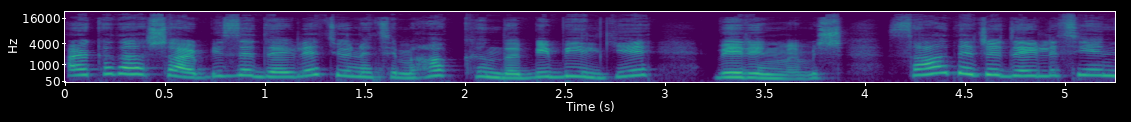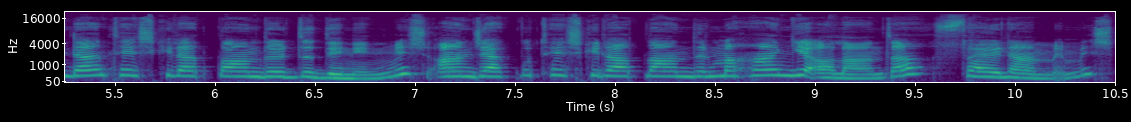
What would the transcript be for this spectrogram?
Arkadaşlar bize devlet yönetimi hakkında bir bilgi verilmemiş. Sadece devleti yeniden teşkilatlandırdı denilmiş ancak bu teşkilatlandırma hangi alanda söylenmemiş.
